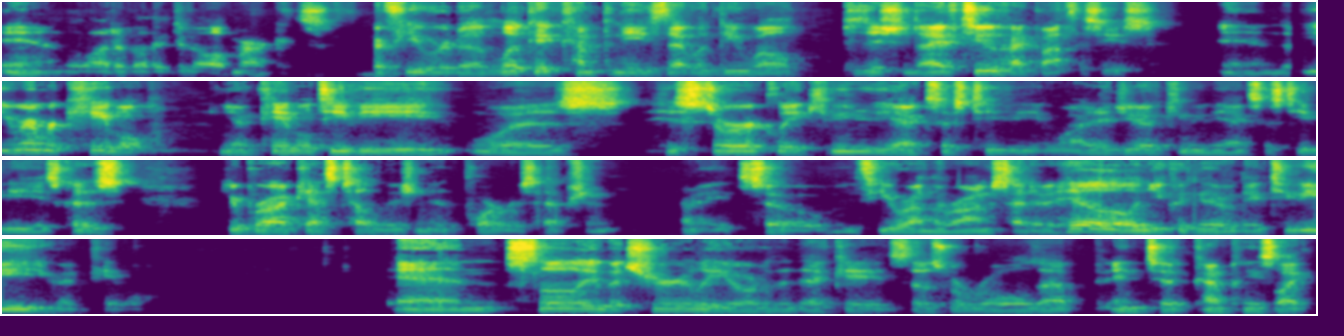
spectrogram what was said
and a lot of other developed markets. If you were to look at companies that would be well positioned, I have two hypotheses. And you remember cable. You know, cable TV was historically community access TV. Why did you have community access TV? It's because your broadcast television had poor reception, right? So if you were on the wrong side of a hill and you couldn't get over the TV, you had cable. And slowly but surely over the decades, those were rolled up into companies like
